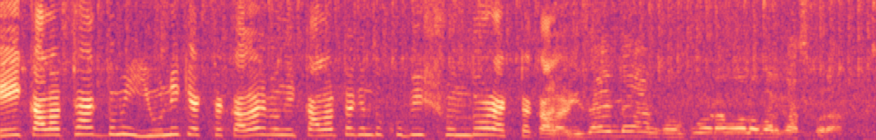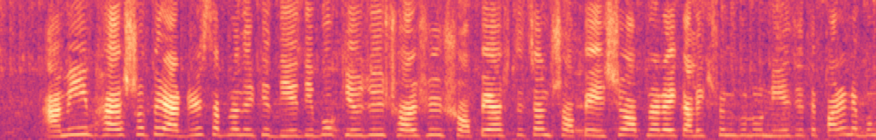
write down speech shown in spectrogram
এই কালারটা একদমই ইউনিক একটা কালার এবং এই কালারটা কিন্তু খুবই সুন্দর একটা কালার। ডিজাইনটা পুরোটা অল ওভার কাজ করা। আমি ভায়া শপের অ্যাড্রেস আপনাদেরকে দিয়ে দিব। কেউ যদি সরাসরি শপে আসতে চান শপে এসেও আপনারা এই কালেকশনগুলো নিয়ে যেতে পারেন এবং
